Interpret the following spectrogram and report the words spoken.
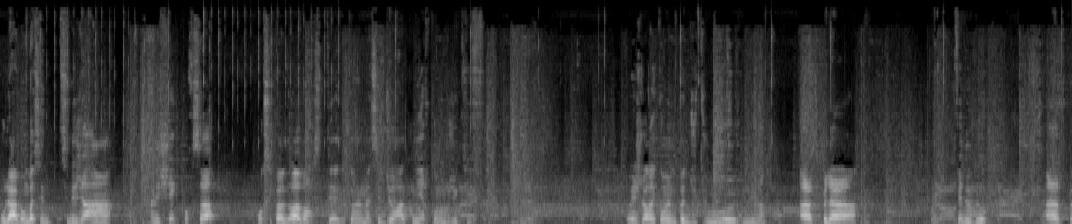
Oula, bon bah c'est déjà un, échec pour ça. Bon, c'est pas grave, hein. c'était quand même assez dur à tenir comme objectif. Oui, je l'aurais quand même pas du tout euh, eu, hein. Hop là. Fais dodo. Hop.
